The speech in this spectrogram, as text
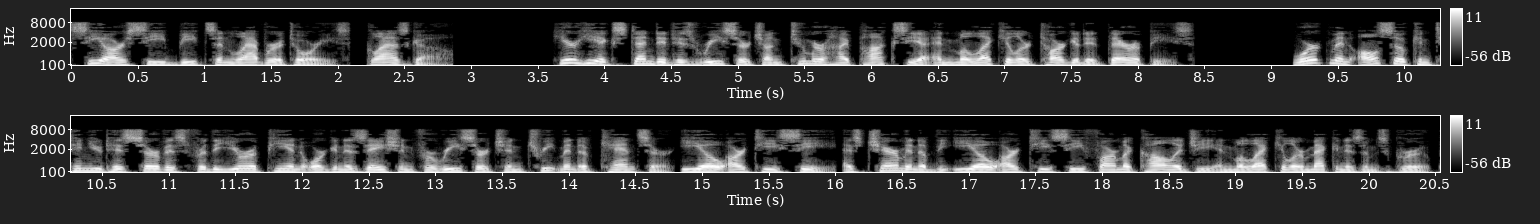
CRC Beatson Laboratories, Glasgow. Here he extended his research on tumor hypoxia and molecular targeted therapies. Workman also continued his service for the European Organisation for Research and Treatment of Cancer as chairman of the EORTC Pharmacology and Molecular Mechanisms Group.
